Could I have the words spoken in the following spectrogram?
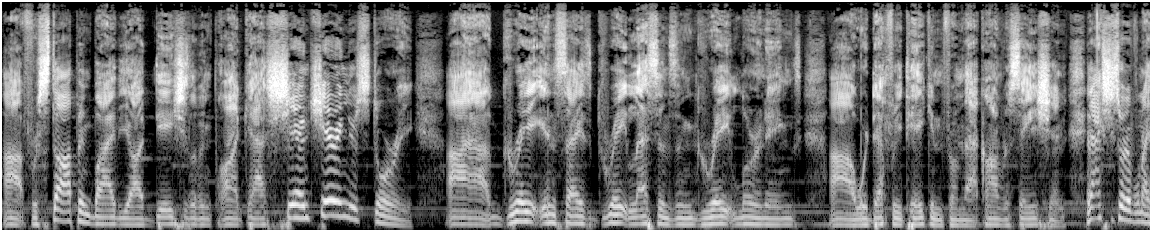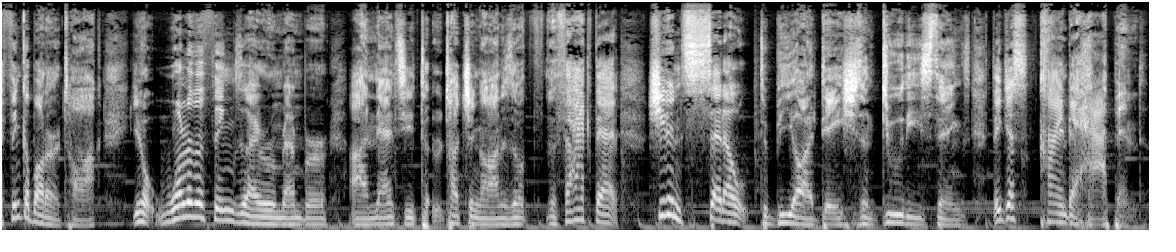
uh, for stopping by the audacious living podcast sharing sharing your story. Uh, great insights great lessons and great learnings uh, were definitely taken from that conversation. And actually sort of when i think about our talk you know one of the things that i remember uh, nancy t- touching on is the fact that she didn't set out to be audacious and do these things. They just kind of happened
